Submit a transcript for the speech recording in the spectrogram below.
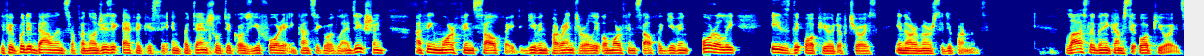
if we put a balance of analgesic efficacy and potential to cause euphoria and consequently addiction, I think morphine sulfate given parenterally or morphine sulfate given orally is the opioid of choice in our emergency department. Lastly, when it comes to opioids,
